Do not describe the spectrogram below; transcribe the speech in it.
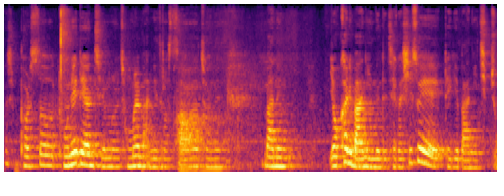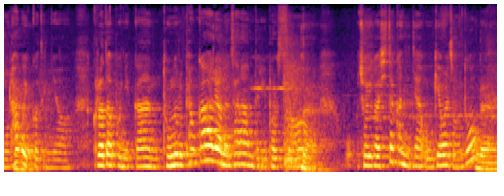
사실 벌써 돈에 대한 질문을 정말 많이 들었어요. 아. 저는 많은 역할이 많이 있는데 제가 시소에 되게 많이 집중을 하고 네. 있거든요. 그러다 보니까 돈으로 평가하려는 사람들이 벌써 네, 저희가 시작한 지 한 5개월 정도 네,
